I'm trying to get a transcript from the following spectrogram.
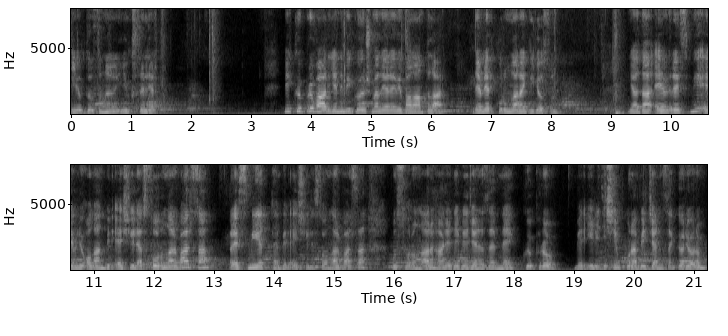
yıldızını yükselir. Bir köprü var, yeni bir görüşmelere, bir bağlantılar. Devlet kurumlara gidiyorsun. Ya da ev, resmi evli olan bir eşiyle sorunlar varsa, resmiyette bir eşiyle sorunlar varsa bu sorunları halledebileceğinize ne köprü bir iletişim kurabileceğinize görüyorum.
